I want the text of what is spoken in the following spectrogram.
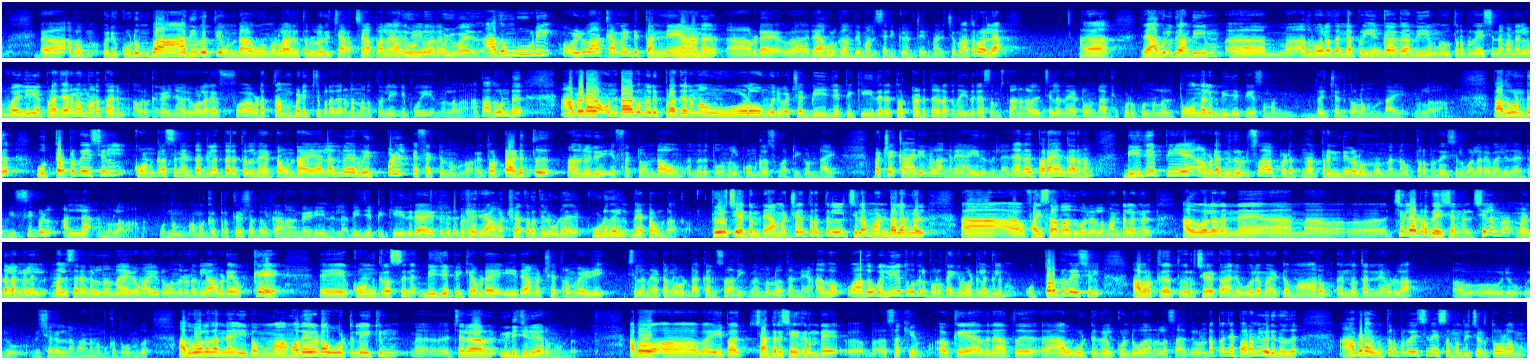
അപ്പം ഒരു കുടുംബ ആധിപത്യം ഉണ്ടാകും എന്നുള്ള തരത്തിലുള്ള ഒരു ചർച്ച പല അതും കൂടി ഒഴിവാക്കാൻ വേണ്ടി തന്നെയാണ് അവിടെ രാഹുൽ ഗാന്ധി മത്സരിക്കുവാൻ തീരുമാനിച്ചത്. മാത്രമല്ല രാഹുൽ ഗാന്ധിയും അതുപോലെ തന്നെ പ്രിയങ്ക ഗാന്ധിയും ഉത്തർപ്രദേശിന്റെ മണ്ണിൽ വലിയ പ്രചരണം നടത്താനും അവർക്ക് കഴിഞ്ഞു. അവർ വളരെ അവിടെ തമ്പടിച്ച് പ്രചരണം നടത്തലിലേക്ക് പോയി എന്നുള്ളതാണ്. അപ്പോൾ അതുകൊണ്ട് അവിടെ ഉണ്ടാകുന്ന ഒരു പ്രചരണവും ഓളവും ഒരുപക്ഷെ ബി ജെ പിക്ക് ഇതര തൊട്ടടുത്ത് കിടക്കുന്ന ഇതര സംസ്ഥാനങ്ങളിൽ ചില നേട്ടം ഉണ്ടാക്കി കൊടുക്കും എന്നുള്ളൊരു തോന്നലും ബി ജെ പിയെ സംബന്ധിച്ചിടത്തോളം ഉണ്ടായി എന്നുള്ളതാണ്. അപ്പോൾ അതുകൊണ്ട് ഉത്തർപ്രദേശിൽ കോൺഗ്രസിന് എന്തെങ്കിലും തരത്തിൽ നേട്ടം ഉണ്ടായാൽ അതിന് റിപ്പിൾ എഫക്റ്റ് നമ്മൾ പറയും. തൊട്ടടുത്ത് അതിനൊരു എഫക്റ്റ് ഉണ്ടാവും എന്നൊരു തോന്നൽ കോൺഗ്രസ് പാർട്ടിക്ക് ഉണ്ടായി. പക്ഷേ കാര്യങ്ങൾ അങ്ങനെ ആയിരുന്നില്ല. ഞാനത് പറയാൻ കാരണം ബി ജെ പിയെ അവിടെ നിരുത്സാഹപ്പെടുത്തുന്ന ട്രെൻഡുകളൊന്നും തന്നെ ഉത്തർപ്രദേശിൽ വളരെ വലുതായിട്ട് വിസിബിൾ അല്ല എന്നുള്ളതാണ്. ഒന്നും നമുക്ക് പ്രത്യക്ഷത്തിൽ കാണാൻ കഴിയുന്നില്ല. ബി ജെ പിക്ക് എതിരായിട്ട് വരും പക്ഷേ രാമക്ഷേത്രത്തിലൂടെ കൂടുതൽ നേട്ടം ഉണ്ടാക്കാം. തീർച്ചയായിട്ടും. രാമക്ഷേത്രത്തിൽ ചില മണ്ഡലങ്ങൾ ഫൈസാബാദ് പോലെയുള്ള മണ്ഡലങ്ങൾ അതുപോലെ തന്നെ ചില പ്രദേശങ്ങൾ ചില മണ്ഡലങ്ങളിൽ മത്സരങ്ങൾ നിർണായകമായിട്ട് വന്നിട്ടുണ്ടെങ്കിൽ അവിടെയൊക്കെ ഏ, കോൺഗ്രസിന് ബി ജെ പിക്ക് അവിടെ ഈ രാമക്ഷേത്രം വഴി ചില നേട്ടങ്ങൾ ഉണ്ടാക്കാൻ സാധിക്കും എന്നുള്ളത് തന്നെയാണ്. അത് അത് വലിയ തോതിൽ പുറത്തേക്ക് പോയിട്ടില്ലെങ്കിലും ഉത്തർപ്രദേശിൽ അവർക്ക് തീർച്ചയായിട്ടും അനുകൂലമായിട്ട് മാറും എന്ന് തന്നെയുള്ള ഒരു ഒരു വിശകലനമാണ് നമുക്ക് തോന്നുന്നത്. അതുപോലെ തന്നെ ഇപ്പം മമതയുടെ വോട്ടിലേക്കും ചിലർ ഇടിച്ചു കയറുന്നുണ്ട്. അപ്പോൾ ഇപ്പം ചന്ദ്രശേഖറിന്റെ സഖ്യം ഒക്കെ അതിനകത്ത് ആ വോട്ടുകൾ കൊണ്ടുപോകാനുള്ള സാധ്യതകളുണ്ട്. അപ്പം ഞാൻ പറഞ്ഞു വരുന്നത് അവിടെ ഉത്തർപ്രദേശിനെ സംബന്ധിച്ചിടത്തോളം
